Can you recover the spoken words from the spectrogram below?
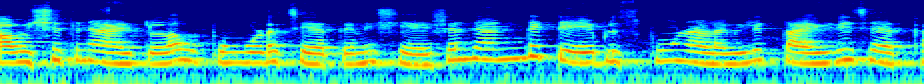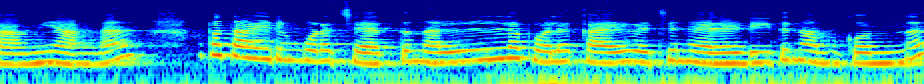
ആവശ്യത്തിനായിട്ടുള്ള ഉപ്പും കൂടെ ചേർത്തതിന് ശേഷം രണ്ട് ടേബിൾ സ്പൂൺ അളവിൽ തൈര് ചേർക്കാവുന്നതാണ്. അപ്പോൾ തൈരും കൂടെ ചേർത്ത് നല്ലപോലെ കൈ വെച്ച് നിരടിയിട്ട് നമുക്കൊന്ന്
